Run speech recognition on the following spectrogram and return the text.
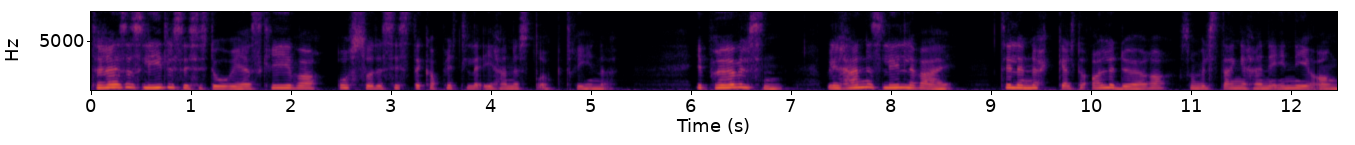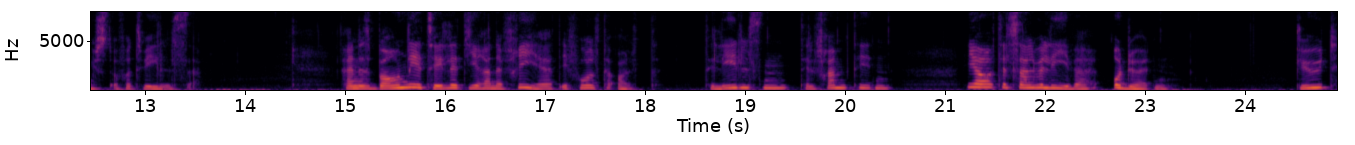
Thereses lidelseshistorie skriver også det siste kapittelet i hennes doktrine. I prøvelsen blir hennes lille vei til en nøkkel til alle dører som vil stenge henne inne i angst og fortvilelse. Hennes barnlige tillit gir henne frihet i forhold til alt, til lidelsen, til fremtiden, ja, til selve livet og døden. Gud,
